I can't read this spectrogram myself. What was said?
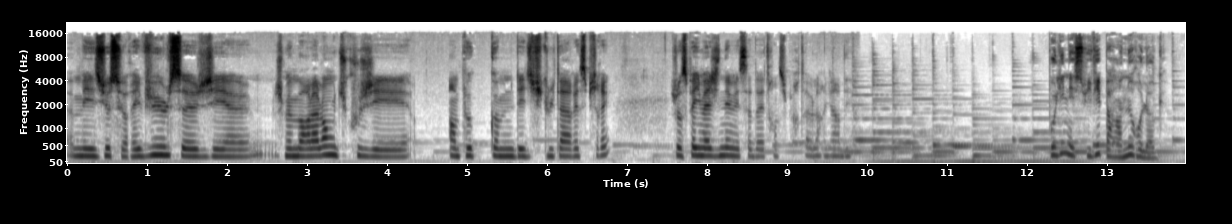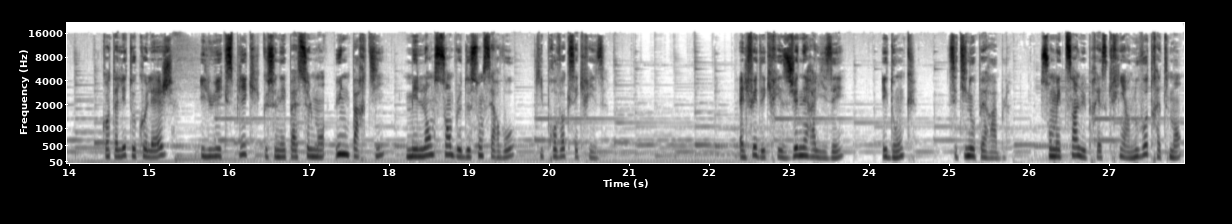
Mes yeux se révulsent, j'ai, euh, je me mords la langue, du coup j'ai un peu comme des difficultés à respirer. J'ose pas imaginer, mais ça doit être insupportable à regarder. Pauline est suivie par un neurologue. Quand elle est au collège, il lui explique que ce n'est pas seulement une partie, mais l'ensemble de son cerveau qui provoque ces crises. Elle fait des crises généralisées, et donc, c'est inopérable. Son médecin lui prescrit un nouveau traitement,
